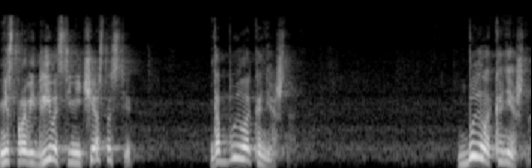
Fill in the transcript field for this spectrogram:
несправедливости, нечестности? Да было, конечно. Было, конечно.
